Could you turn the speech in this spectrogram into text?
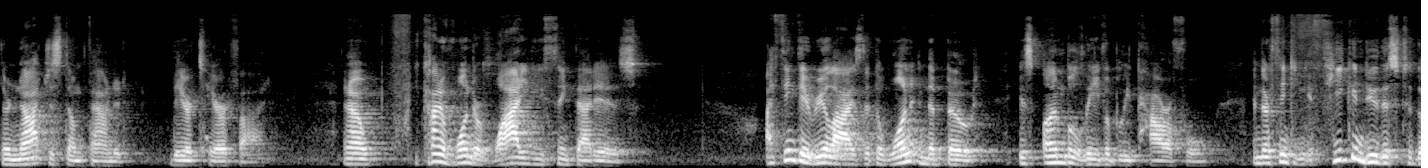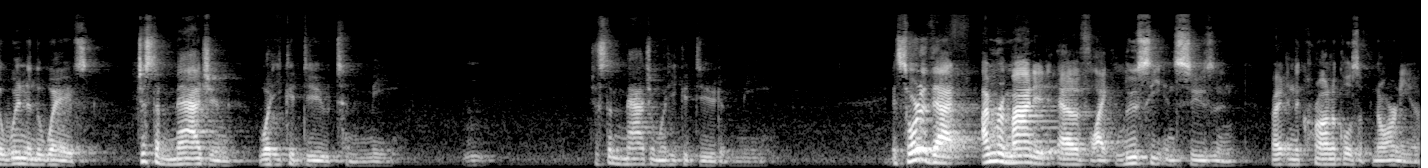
They're not just dumbfounded, they are terrified. Now, you kind of wonder why do you think that is? I think they realize that the one in the boat is unbelievably powerful. And they're thinking, if he can do this to the wind and the waves, just imagine what he could do to me. Just imagine what he could do to me. It's sort of that, I'm reminded of like Lucy and Susan, right, in the Chronicles of Narnia.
